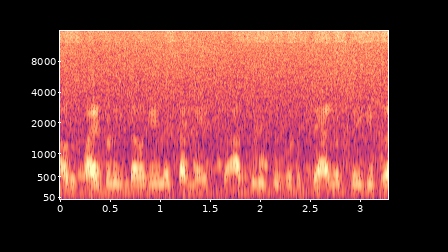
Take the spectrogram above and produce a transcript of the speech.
அவர் பயன்படுகின்ற வகையில் தன்னை அர்ப்பணித்துக் கொண்டு தியாகம் செய்கின்ற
